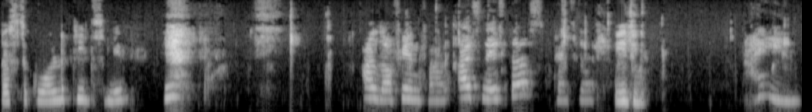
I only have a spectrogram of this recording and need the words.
Beste Quality des Lebens. Also auf jeden Fall. Als nächstes. Easy. Nein.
